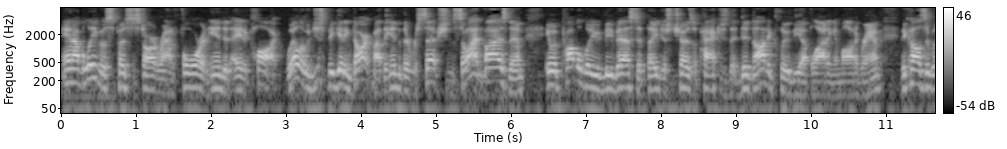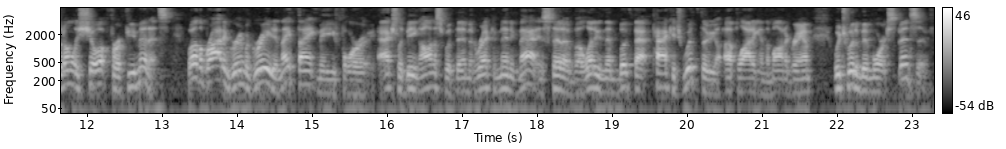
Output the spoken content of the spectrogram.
And I believe it was supposed to start around 4 and end at 8 o'clock. Well, it would just be getting dark by the end of their reception, so I advised them it would probably be best if they just chose a package that did not include the uplighting and monogram because it would only show up for a few minutes. Well, the bride and groom agreed, and they thanked me for actually being honest with them and recommending that instead of uh, letting them book that package with the uplighting and the monogram, which would have been more expensive.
